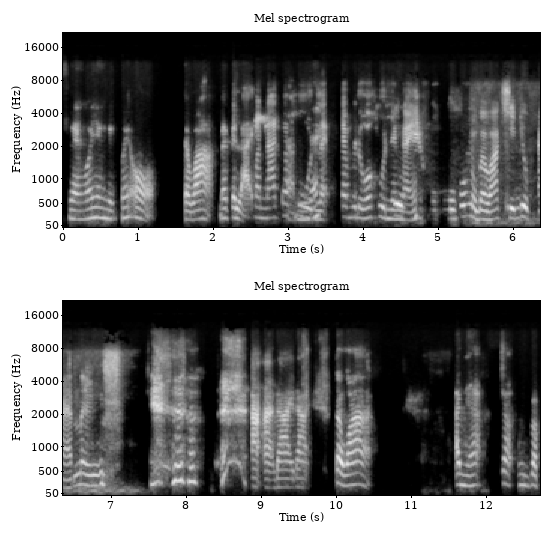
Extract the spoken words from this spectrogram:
แสดงว่ายังนึกไม่ออก แต่ว่าไม่เป็นไรมันน่าจะอะมีคูณไหมแหละแต่ไม่รู้ว่าคูณยังไงพวกหนูแบบว่าคิดอยู่แป๊บหนึ่งอะอะได้ได้ แต่ว่า อันเนี้ยจะแบบ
